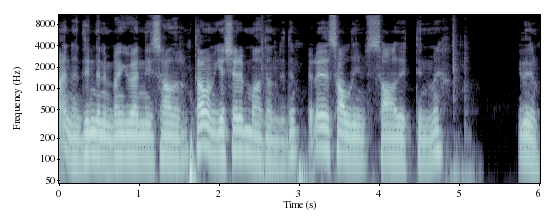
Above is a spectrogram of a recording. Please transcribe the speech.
Aynen dinlenin ben güvenliği sağlarım. Tamam geçelim madem dedim. Bir el sallayayım Saadettin mi? Gidelim.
